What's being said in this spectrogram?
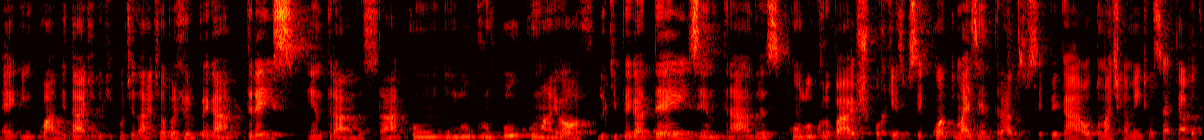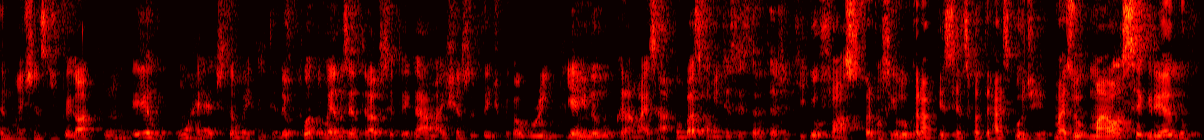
é, em qualidade do que quantidade. Então, eu prefiro pegar 3 entradas, tá? Com um lucro um pouco maior do que pegar 10 entradas com lucro baixo. Porque se você, quanto mais entradas você pegar, automaticamente você acaba tendo mais chance de pegar um erro, um head também, entendeu? Quanto menos entradas você pegar, mais chance você tem de pegar o green e ainda lucrar mais rápido. Então, basicamente, essa estratégia aqui eu faço para conseguir lucrar esses 150 reais por dia. Mas o maior segredo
